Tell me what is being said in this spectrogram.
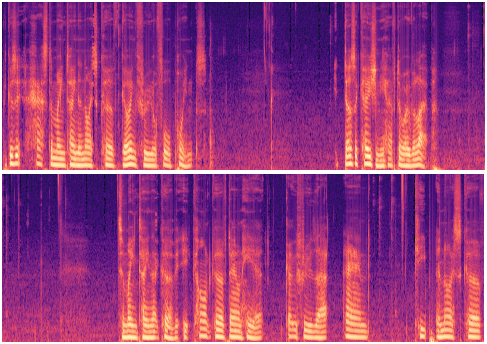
because it has to maintain a nice curve going through your four points it does occasionally have to overlap to maintain that curve. It, it can't curve down here go through that and keep a nice curve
